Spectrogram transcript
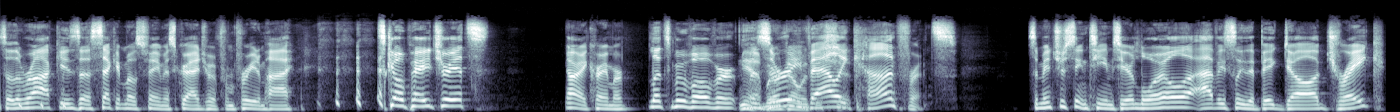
So The Rock is a second most famous graduate from Freedom High. Let's go Patriots. All right, Kramer. Let's move over. Yeah, Missouri done with this Valley. Conference. Some interesting teams here. Loyola, obviously the big dog. Drake,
